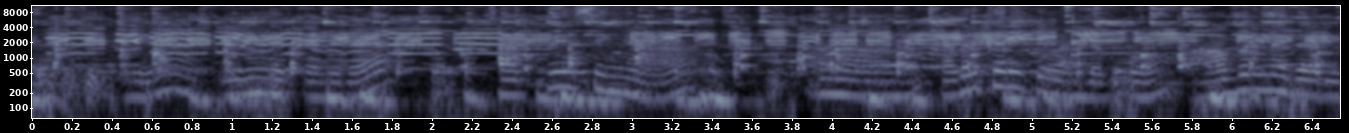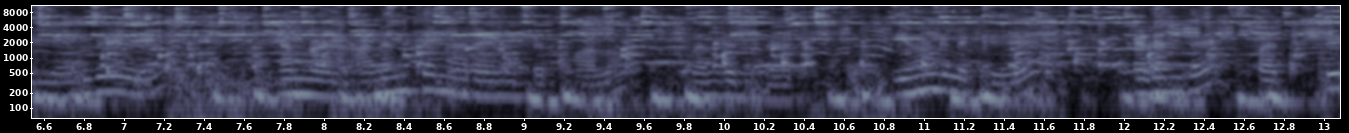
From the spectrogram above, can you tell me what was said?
மூர்த்தி இல்லையா? இவங்க தவிர சர்ப்ரைசிங்காக கடற்கரைக்கு வந்தப்போ ஆபரணதாரிலேருந்து நம்ம அனந்த நாராயண பெருமாளும் வந்திருந்தார். இவங்களுக்கு கடந்த பத்து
